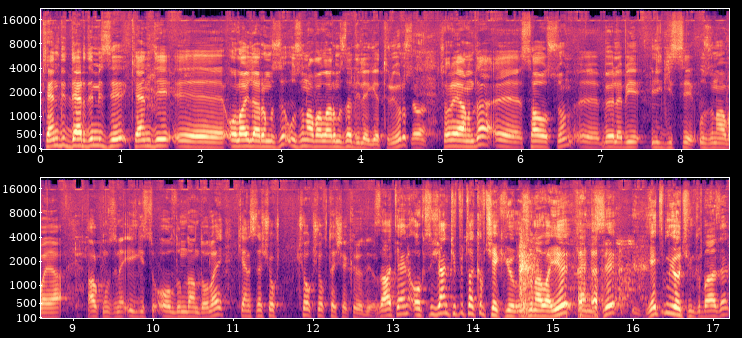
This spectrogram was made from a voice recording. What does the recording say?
kendi derdimizi, kendi e, olaylarımızı uzun havalarımızda dile getiriyoruz. Doğru. Sonra yanımda e, sağ olsun e, böyle bir ilgisi uzun havaya, halkımızın ilgisi olduğundan dolayı kendisine çok çok çok teşekkür ediyorum. Zaten oksijen tüpü takıp çekiyor uzun havayı kendisi. Yetmiyor çünkü bazen.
